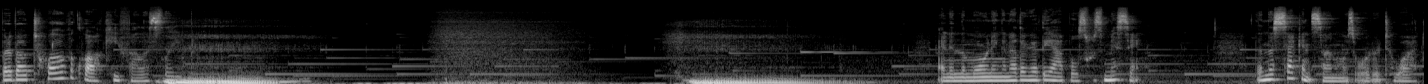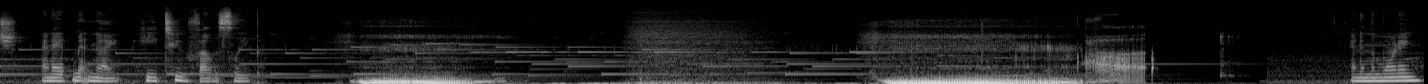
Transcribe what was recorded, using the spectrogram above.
but about 12 o'clock he fell asleep. And in the morning, another of the apples was missing. Then the second son was ordered to watch, and at midnight he too fell asleep. And in the morning,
